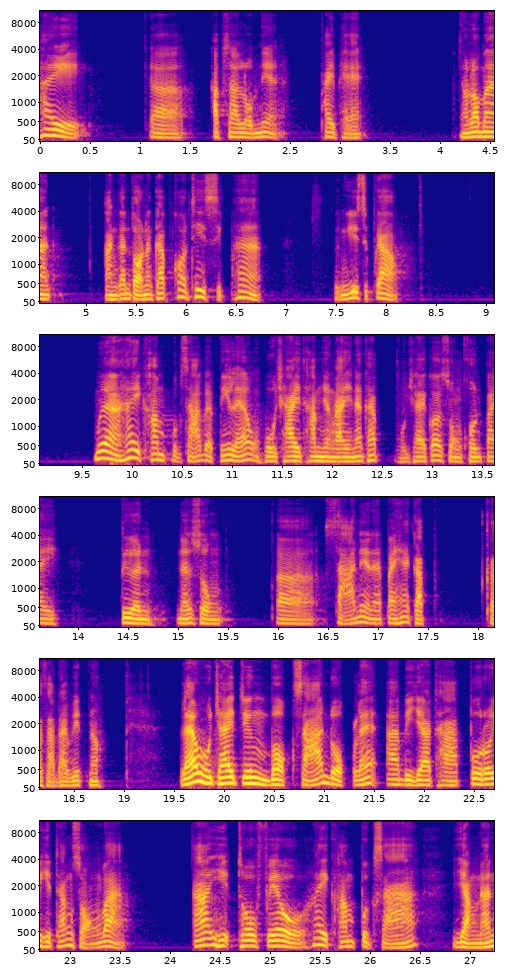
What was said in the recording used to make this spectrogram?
ให้อ,อับซาลมเนี่ยพ่ายแพ้เอาเรามาอ่านกันต่อนะครับ ข้อที่ 15 ถึง 29 เมื่อให้คำปรึกษาแบบนี้แล้วหูชัยทำอย่างไรนะครับหูชัยก็ส่งคนไปเตือนนะส่งสารเนี่ยนะไปให้กับกษัตริย์ดาวิดเนาะแล้วหูชัยจึงบอกสาดกและอาบิยาธาปุโรหิตทั้งสองว่าอาฮิโทเฟลให้คำปรึกษาอย่างนั้น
